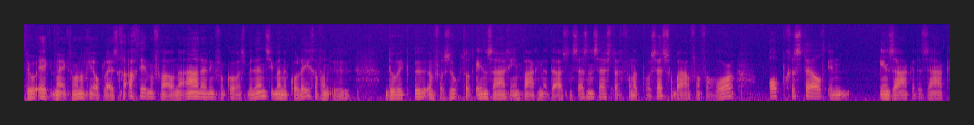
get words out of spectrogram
Doe ik, nee, ik ga nog een keer oplezen. Geachte mevrouw, naar aanleiding van correspondentie met een collega van u, doe ik u een verzoek tot inzage in pagina 1066 van het procesverbaal van verhoor, opgesteld in, in zaken de zaak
